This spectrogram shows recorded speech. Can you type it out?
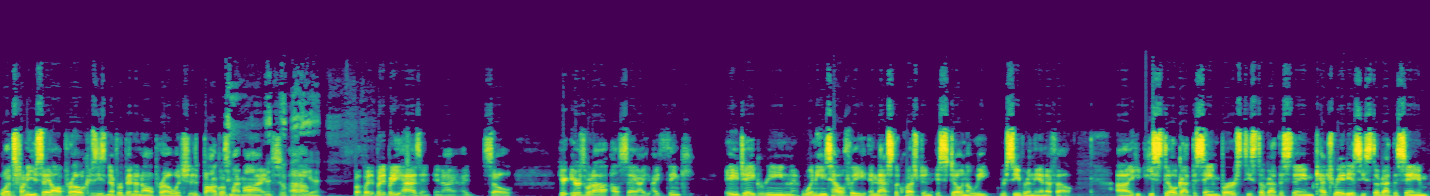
Well, it's funny you say All Pro because he's never been an All Pro, which it boggles my mind. well, um, yeah. but but but but he hasn't, and I, I so here, here's what I'll, I'll say. I, I think AJ Green, when he's healthy, and that's the question, is still an elite receiver in the NFL. Uh, he, he's still got the same burst. He's still got the same catch radius. He's still got the same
